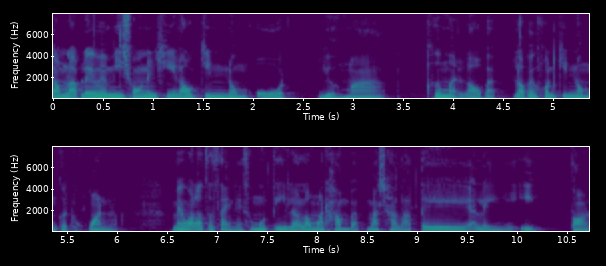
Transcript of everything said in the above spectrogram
ยอมรับเลยมันมีช่วงหนึ่งที่เรากินนมโอ๊ตเยอะมาก คือเหมือนเราแบบ เราเป็นคนกินนมเกือบทุกวันอะไม่ว่าเราจะใส่ในสมูทตี้แล้วเรามาทำแบบมัทฉะลาเต้อะไรอย่างเงี้ยอีกตอน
